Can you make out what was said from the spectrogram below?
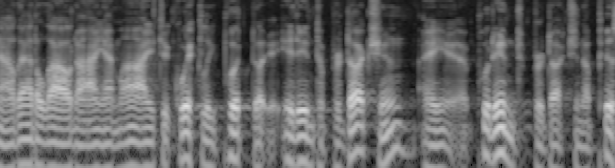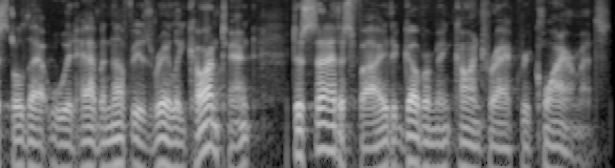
Now that allowed IMI to quickly put it into production, a, put into production a pistol that would have enough Israeli content to satisfy the government contract requirements.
